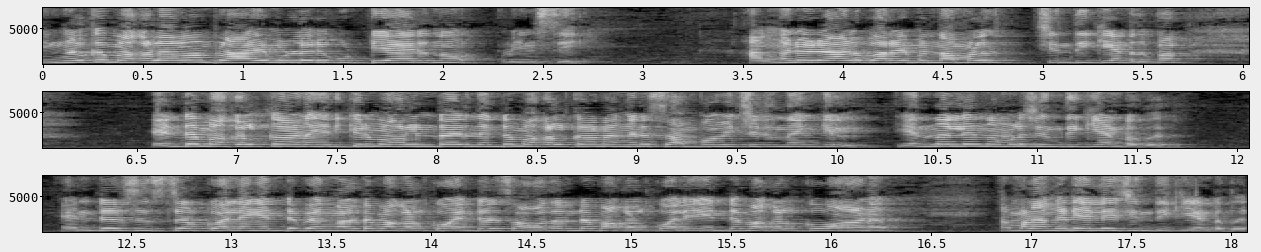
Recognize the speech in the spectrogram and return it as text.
നിങ്ങൾക്ക് മകളാവാൻ പ്രായമുള്ളൊരു കുട്ടിയായിരുന്നു വിൻസി. അങ്ങനെ ഒരാൾ പറയുമ്പോൾ നമ്മൾ ചിന്തിക്കേണ്ടത് ഇപ്പം എന്റെ മകൾക്കാണ് എനിക്കൊരു മകളുണ്ടായിരുന്നു എന്റെ മകൾക്കാണ് അങ്ങനെ സംഭവിച്ചിരുന്നെങ്കിൽ എന്നല്ലേ നമ്മൾ ചിന്തിക്കേണ്ടത്? എന്റെ സിസ്റ്റർക്കോ അല്ലെങ്കിൽ എന്റെ പെങ്ങളുടെ മകൾക്കോ എന്റെ സഹോദരന്റെ മകൾക്കോ അല്ലെങ്കിൽ എന്റെ മകൾക്കോ ആണ് നമ്മൾ അങ്ങനെയല്ലേ ചിന്തിക്കേണ്ടത്?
